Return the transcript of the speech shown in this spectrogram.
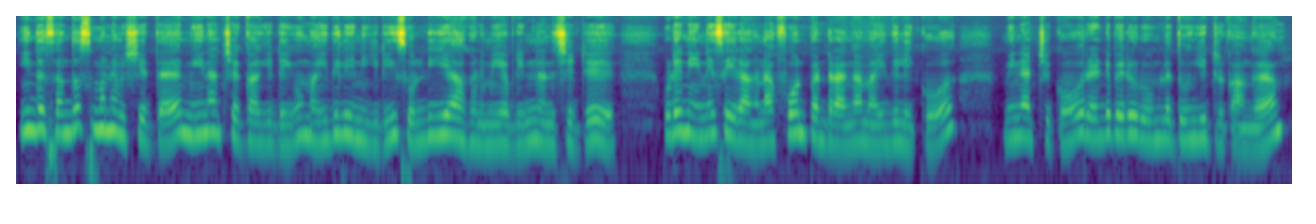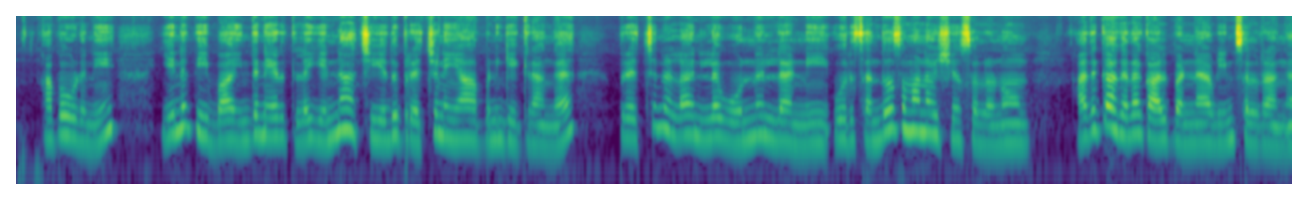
இந்த சந்தோஷமான விஷயத்த மீனாட்சி அக்கா கிட்டேயும் மைதிலி சொல்லியே ஆகணுமே அப்படின்னு நினச்சிட்டு உடனே என்ன செய்கிறாங்கன்னா ஃபோன் பண்ணுறாங்க மைதிலிக்கோ மீனாட்சிக்கும் ரெண்டு பேரும் ரூமில் தூங்கிட்டு இருக்காங்க. அப்போ உடனே என்ன தீபா இந்த நேரத்தில் என்னாச்சு எது பிரச்சனையா அப்படின்னு கேட்குறாங்க பிரச்சனைலாம் இல்லை ஒன்றும் இல்லை நீ ஒரு சந்தோஷமான விஷயம் சொல்லணும். அதுக்காக தான் கால் பண்ணேன் அப்படின்னு சொல்கிறாங்க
